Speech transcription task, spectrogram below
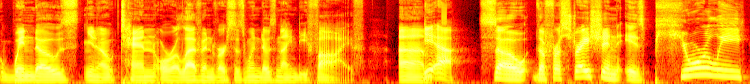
Windows, you know, 10 or 11 versus Windows 95. Um, yeah. so the frustration is purely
